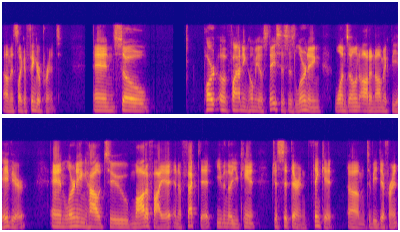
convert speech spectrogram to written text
Um, it's like a fingerprint. And so part of finding homeostasis is learning one's own autonomic behavior and learning how to modify it and affect it even though you can't just sit there and think it um, to be different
